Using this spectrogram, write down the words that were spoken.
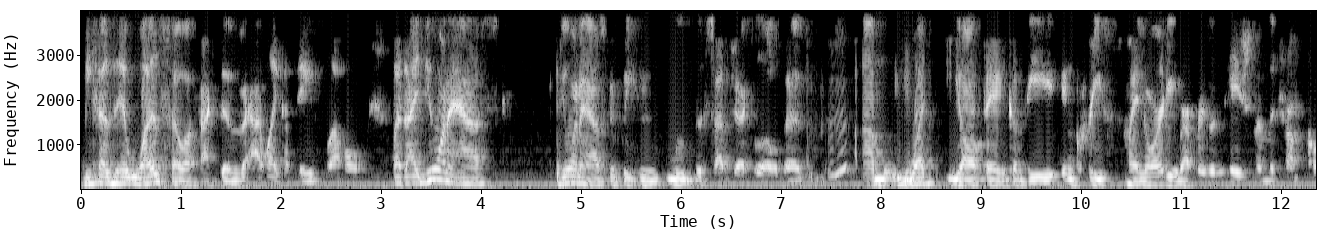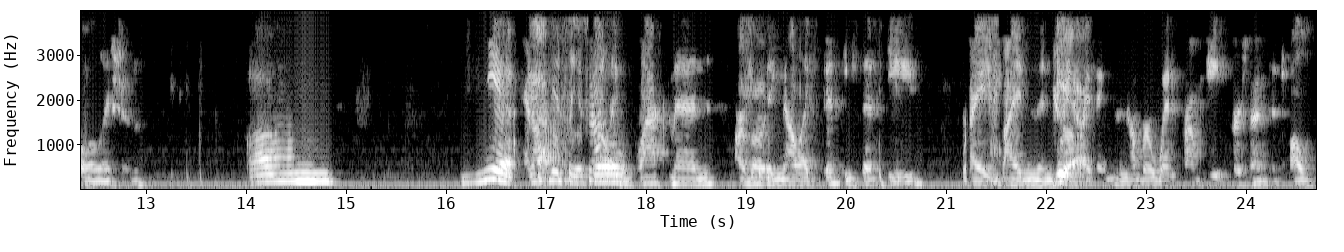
because it was so effective at like a base level. But I do want to ask, I do want to ask if we can move the subject a little bit. Mm-hmm. Um, what y'all think of the increased minority representation in the Trump coalition? Um. Yeah. And obviously, it's not like black men are voting now like 50-50, right? Biden and Trump. Yeah. I think the number went from 8% to 12%.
